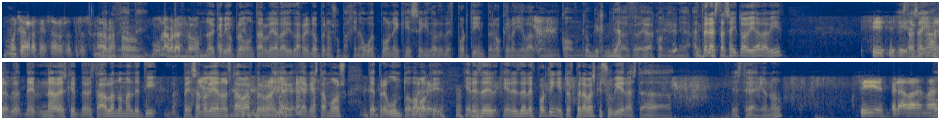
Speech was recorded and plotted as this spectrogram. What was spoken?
Muchas gracias a vosotros. Un Un abrazo. Un abrazo. No he querido preguntarle a David Barreiro, pero en su página web pone que es seguidor del Sporting, pero que lo lleva con, con, Con dignidad. que lo lleva con dignidad. Espera, ¿estás ahí todavía, David? Sí, sí, sí. Estás ahí. Ah. Eh, eh, No, es que estaba hablando mal de ti, pensando que ya no estabas, pero bueno, ya, ya que estamos, te pregunto, vamos, que, que eres del, que eres del Sporting y tú esperabas que subiera esta, este año, ¿no? Sí, esperaba además,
